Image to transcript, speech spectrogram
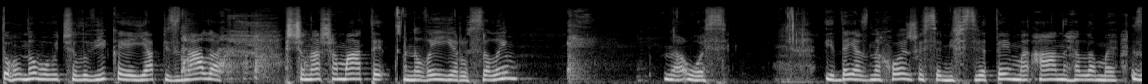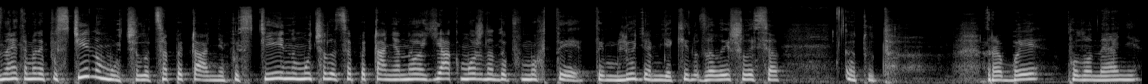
того нового чоловіка, я пізнала, що наша мати новий Єрусалим, на ось. І де я знаходжуся між святими ангелами. Знаєте, мене постійно мучило це питання, постійно мучило це питання. Ну а як можна допомогти тим людям, які залишилися отут? Раби, полонені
